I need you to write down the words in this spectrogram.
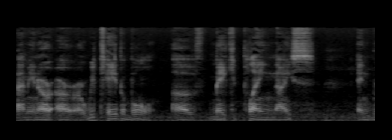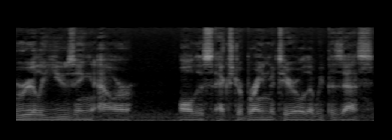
I mean, are, are, are we capable of making playing nice and really using our all this extra brain material that we possess?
